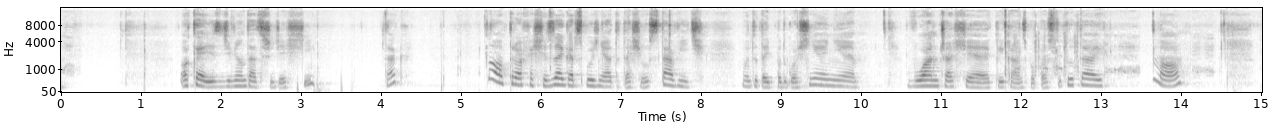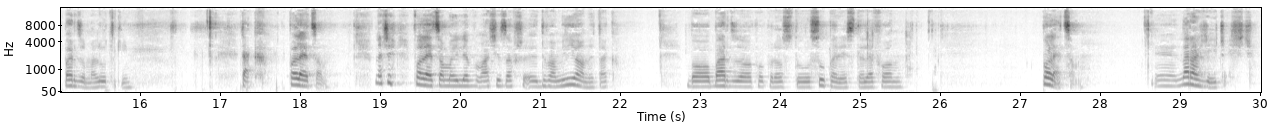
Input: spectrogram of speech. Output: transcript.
Okej, jest 9.30. Tak? No, trochę się zegar spóźnia, to da się ustawić. Mamy tutaj podgłośnienie. Włącza się klikając po prostu tutaj. No, bardzo malutki. Tak, polecam. Znaczy, polecam, o ile macie zawsze 2 miliony, tak? Bo bardzo po prostu super jest telefon. Polecam. E, Na razie i cześć.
